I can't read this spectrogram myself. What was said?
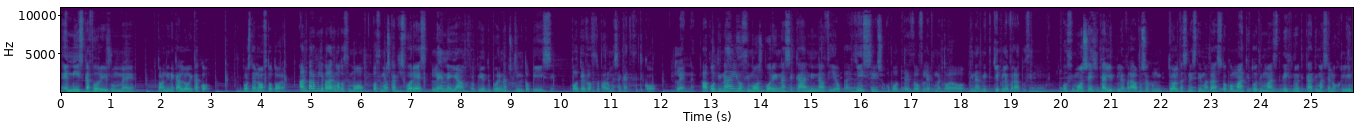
ε, εμείς καθορίζουμε το αν είναι καλό ή κακό. Πώς το εννοώ αυτό τώρα. Αν πάρουμε για παράδειγμα το θυμό, ο θυμός κάποιες φορές λένε οι άνθρωποι ότι μπορεί να τους κινητοποιήσει. Οπότε εδώ θα το πάρουμε σαν κάτι θετικό λένε. Από την άλλη, ο θυμός μπορεί να σε κάνει να βιαιοπραγήσεις, οπότε εδώ βλέπουμε το, την αρνητική πλευρά του θυμού. Ο θυμός έχει καλή πλευρά, όπως έχουν και όλα τα συναισθήματα, στο κομμάτι του ότι μας δείχνει ότι κάτι μας ενοχλεί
